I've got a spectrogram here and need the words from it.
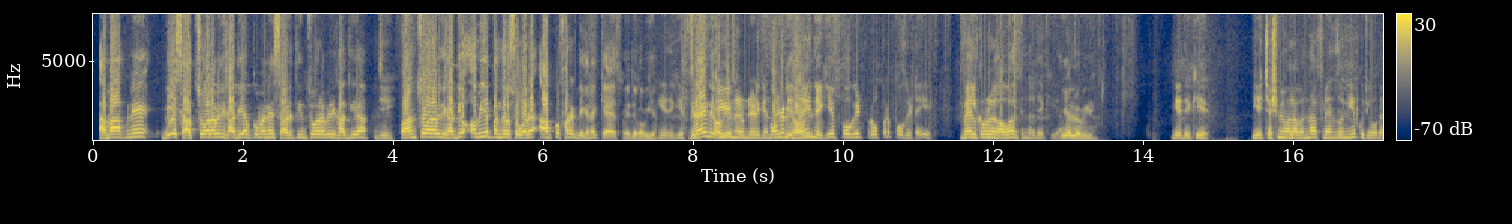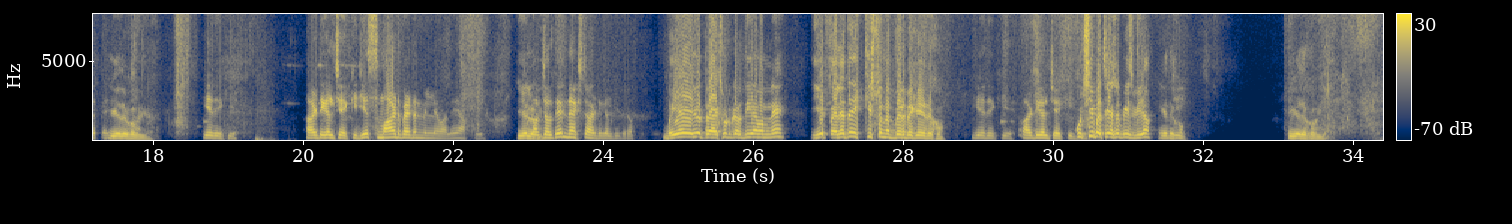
अब आपने भैया सात सौ वाला भी दिखा दिया आपको मैंने साढ़े तीन सौ वाला भी दिखा दिया जी। पाँच सौ वाला भी दिखा दिया अब ये पंद्रह सौ वाला है आपको फ़र्क देखना क्या है इसमें देखो भैया। ये देखिए Design देखो भैया, हंड्रेड के अंदर डिज़ाइन देखिए पॉकेट प्रॉपर पॉकेट है ये। वेलक्रो लगा हुआ है इसके अंदर देखिए ये लो भैया। ये देखिए ये चश्मे वाला बंदा फ्रेंड्सो नहीं है कुछ और है ये देखो भैया। ये देखिए आर्टिकल चेक कीजिए स्मार्ट पैटर्न मिलने वाले हैं आपको। ये लो अब चलते हैं नेक्स्ट आर्टिकल की तरफ़। भैया ये जो ट्रैक सूट कर दिया हमने ये पहले थे इक्कीस सौ नब्बे रुपए के ये देखो। ये देखिए आर्टिकल चेक की कुछ ही बचे पीस भैया ये देखो। ये देखो भैया।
